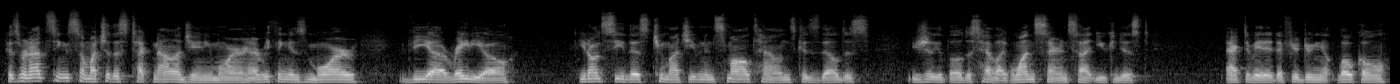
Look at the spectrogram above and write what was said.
because we're not seeing so much of this technology anymore. Everything is more via radio. You don't see this too much even in small towns because they'll just usually they'll just have like one siren set you can just activate it if you're doing it local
